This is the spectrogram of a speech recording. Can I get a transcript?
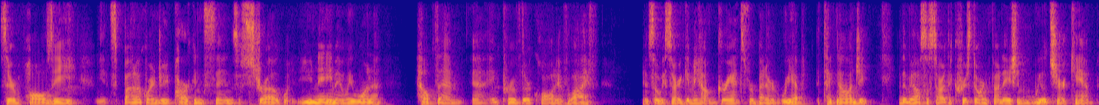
cerebral palsy, spinal cord injury, Parkinson's, stroke, you name it. We want to help them uh, improve their quality of life. And so we started giving out grants for better rehab technology. And then we also started the Chris Norton Foundation Wheelchair Camp,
